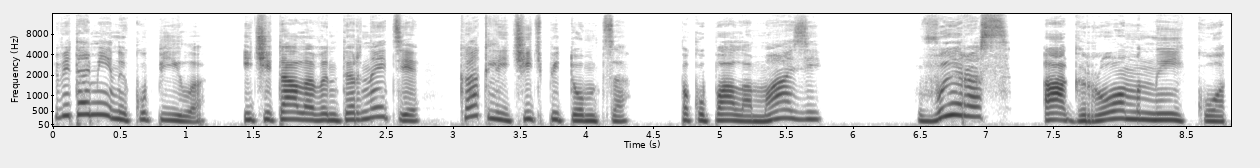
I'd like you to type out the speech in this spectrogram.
витамины купила и читала в интернете, как лечить питомца. Покупала мази. Вырос огромный кот.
